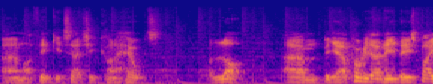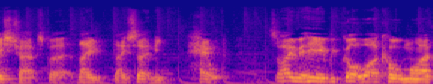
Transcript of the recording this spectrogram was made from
um, I think it's actually kind of helped a lot. Um, but yeah, I probably don't need these bass traps, but they, they certainly help. So over here, we've got what I call my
